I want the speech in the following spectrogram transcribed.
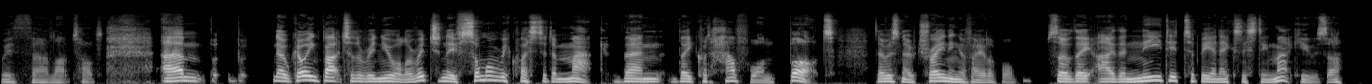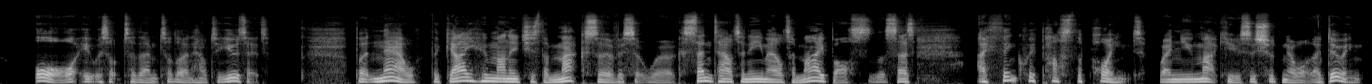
With, uh, laptops. Um, but but no, going back to the renewal, originally, if someone requested a Mac, then they could have one, but there was no training available. So they either needed to be an existing Mac user or it was up to them to learn how to use it. But now, the guy who manages the Mac service at work sent out an email to my boss that says, I think we're past the point where new Mac users should know what they're doing.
